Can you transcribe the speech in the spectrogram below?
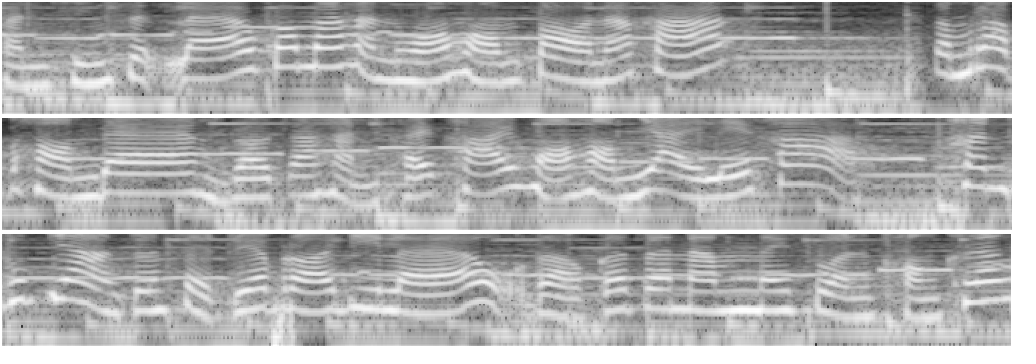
หั่นขิงเสร็จแล้วก็มาหั่นหัวหอมต่อนะคะสำหรับหอมแดงเราจะหั่นคล้ายๆ หัวหอมใหญ่เลยค่ะ หั่นทุกอย่างจนเสร็จเรียบร้อยดีแล้ว เราก็จะนำในส่วนของเครื่อง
